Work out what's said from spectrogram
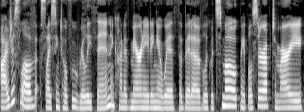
I just love slicing tofu really thin and kind of marinating it with a bit of liquid smoke, maple syrup, tamari.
